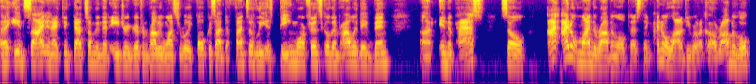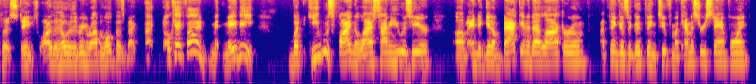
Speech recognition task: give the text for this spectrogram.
uh, inside. And I think that's something that Adrian Griffin probably wants to really focus on defensively is being more physical than probably they've been uh, in the past. So I, I, don't mind the Robin Lopez thing. I know a lot of people are like, oh, Robin Lopez stinks. Why the hell did they bring Robin Lopez back? I, okay, fine. M- maybe. But he was fine the last time he was here. Um, and to get him back into that locker room, I think is a good thing too from a chemistry standpoint.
